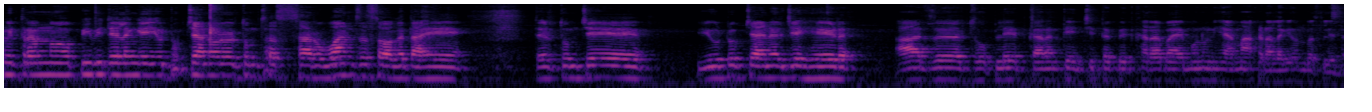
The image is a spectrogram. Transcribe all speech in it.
मित्रांनो पी बी तेलंगे यूट्यूब चॅनलवर तुमचं सर्वांचं स्वागत आहे. तर तुमचे यूट्यूब चॅनलचे हेड आज झोपलेत कारण त्यांची तब्येत खराब आहे म्हणून ह्या माकडाला घेऊन बसलेत.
